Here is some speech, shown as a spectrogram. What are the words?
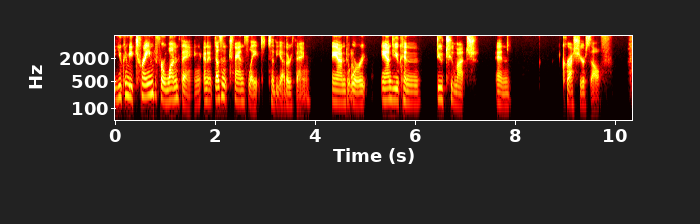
you can be trained for one thing and it doesn't translate to the other thing. And, No. or, and you can do too much and crush yourself.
